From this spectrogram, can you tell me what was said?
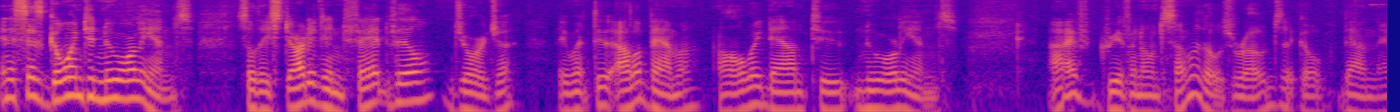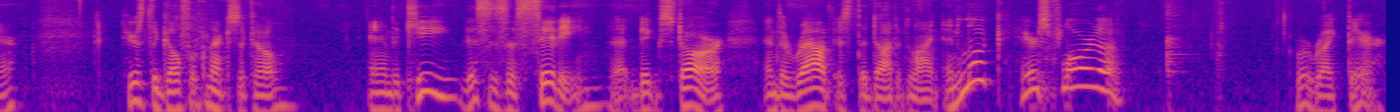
And it says going to New Orleans. So they started in Fayetteville, Georgia. They went through Alabama all the way down to New Orleans. I've driven on some of those roads that go down there. Here's the Gulf of Mexico. And the key, this is a city, that big star, and the route is the dotted line. And look, here's Florida. We're right there.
